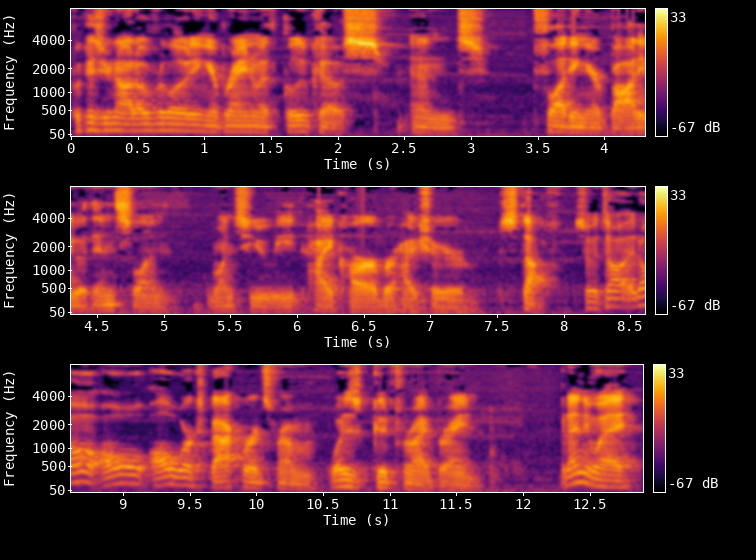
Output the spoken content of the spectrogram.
because you're not overloading your brain with glucose and flooding your body with insulin once you eat high carb or high sugar stuff. So it's all it all all, all works backwards from what is good for my brain. But anyway,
